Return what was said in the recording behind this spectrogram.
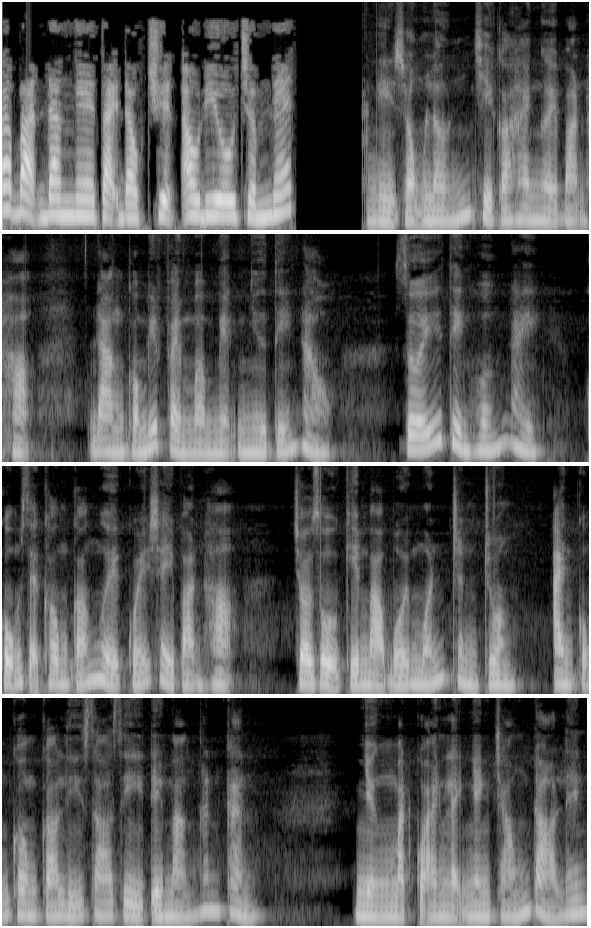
Các bạn đang nghe tại đọc chuyện audio.net nghề rộng lớn chỉ có hai người bọn họ đang không biết phải mở miệng như thế nào. Dưới tình huống này cũng sẽ không có người quấy rầy bọn họ. Cho dù Kim Bảo Bối muốn trần truồng, anh cũng không có lý do gì để mà ngăn cản. Nhưng mặt của anh lại nhanh chóng đỏ lên,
